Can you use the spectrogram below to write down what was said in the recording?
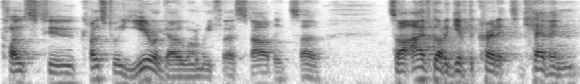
close to close to a year ago when we first started. So so I've got to give the credit to Kevin.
